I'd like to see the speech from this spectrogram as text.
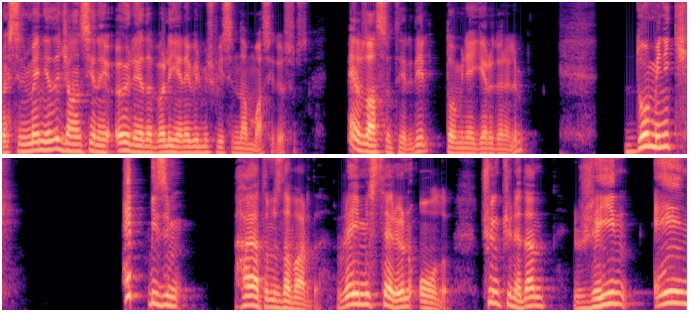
WrestleMania'da John Cena'yı öyle ya da böyle yenebilmiş bir isimden bahsediyorsunuz. Mevzu Austin Theory değil. Dominik'e geri dönelim. Dominik hep bizim hayatımızda vardı. Rey Mysterio'nun oğlu. Çünkü neden? Rey'in en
